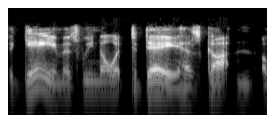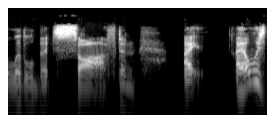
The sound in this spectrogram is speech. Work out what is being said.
the game as we know it today has gotten a little bit soft. And I I always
